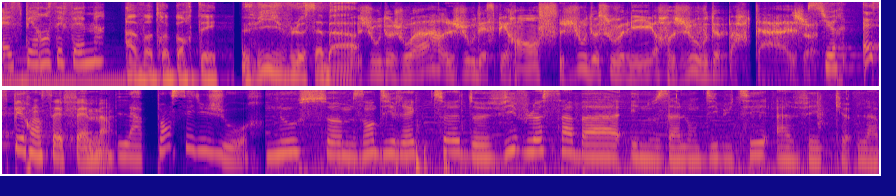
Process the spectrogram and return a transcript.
Espérance FM. À votre portée. Vive le sabbat. Joue de joie, joue d'espérance, joue de souvenirs, joue de partage. Sur Espérance FM. La pensée du jour. Nous sommes en direct de Vive le Sabbat et nous allons débuter avec la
